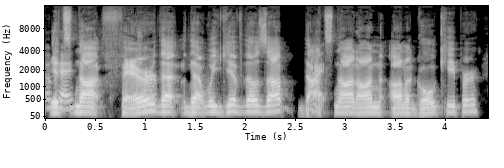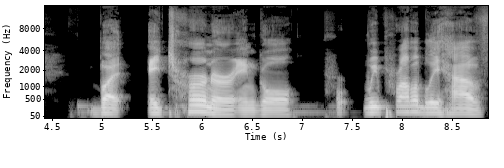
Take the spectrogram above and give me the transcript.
Okay. It's not fair Sure. that that we give those up. That's not on on a goalkeeper, but a Turner in goal, we probably have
